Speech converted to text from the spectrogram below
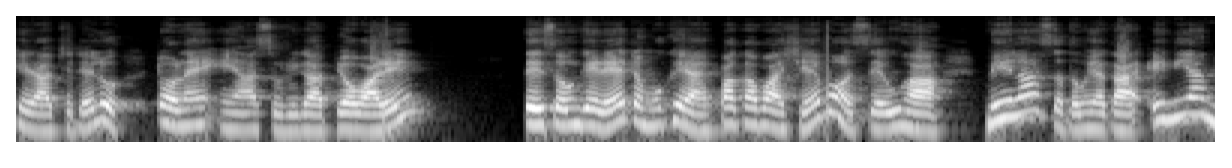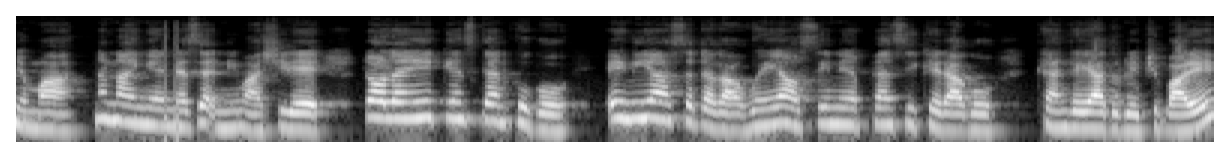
ခဲ့တာဖြစ်တယ်လို့တော်လန်းအင်အားစုတွေကပြောပါတယ်။တေဆုံးခဲ့တဲ့တမူးခရိုင်ပကပရဲဘော်ဆဲဦးဟာ မေလ23ရက်ကအိန္ဒိယမြန်မာနှစ်နိုင်ငံနယ်စပ်အနီးမှာရှိတဲ့တော်လန်းရေးကင်းစကန်တစ်ခုကိုအိန္ဒိယစစ်တပ်ကဝင်ရောက်စီးနင်းဖမ်းဆီးခဲ့တာကိုခံခဲ့ရသူတွေဖြစ်ပါတယ်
